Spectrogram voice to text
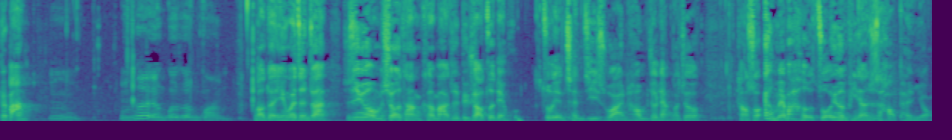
对吧？嗯，你说言归正传。哦，对，言归正传，就是因为我们修这堂课嘛，就必须要做点做点成绩出来，然后我们就两个就他说，哎，我们要不要合作？因为我们平常就是好朋友。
